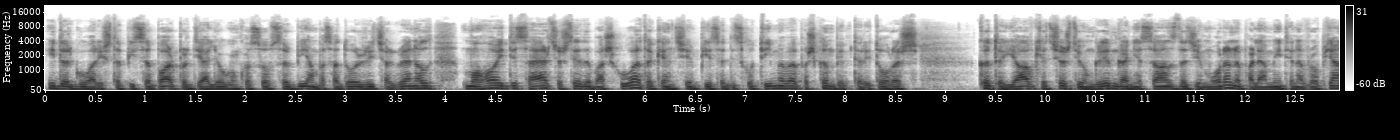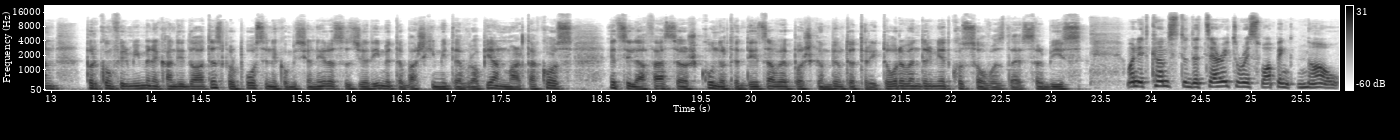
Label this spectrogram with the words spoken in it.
I dërguari i Shtëpisë së Bardhë për dialogun Kosovë-Serbi, ambasadori Richard Grenell, mohoi disa herë që Shtetet e Bashkuara të kenë qenë pjesë e diskutimeve për shkëmbim territoresh. Këtë javë, kjo çështje u ngrit nga një seancë dëgjimore në Parlamentin Evropian për konfirmimin e kandidates për postin e Komisioneres së Zgjerimit të Bashkimit Evropian, Marta Kos, e cila tha se është kundër tendencave për shkëmbim të territoreve ndërmjet Kosovës dhe Serbisë. When it comes to the territory swapping, no.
